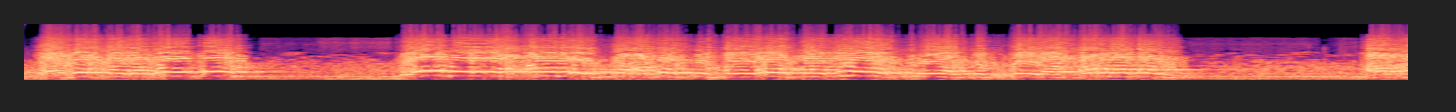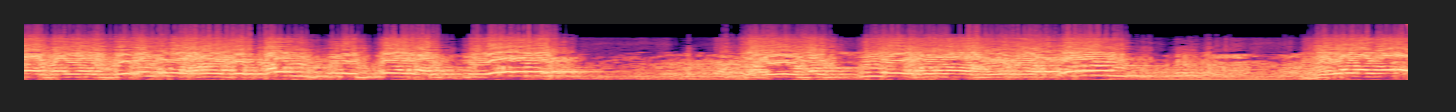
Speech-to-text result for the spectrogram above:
ودخل بيته وجد حول الكعبة ثلاثمائة وستين صنما أخذ يدعوها بقيس كانت ثيابه ويهشرها ويقول جاء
